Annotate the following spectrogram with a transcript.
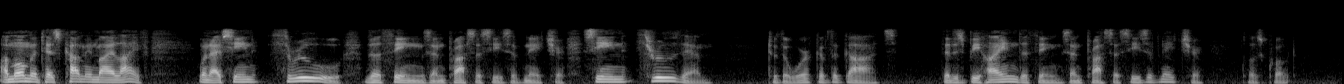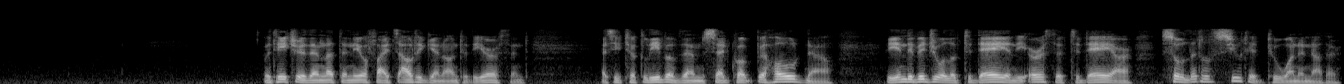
A moment has come in my life when I've seen through the things and processes of nature, seen through them to the work of the gods that is behind the things and processes of nature. The teacher then let the neophytes out again onto the earth, and as he took leave of them, said, quote, Behold now, the individual of today and the earth of today are so little suited to one another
